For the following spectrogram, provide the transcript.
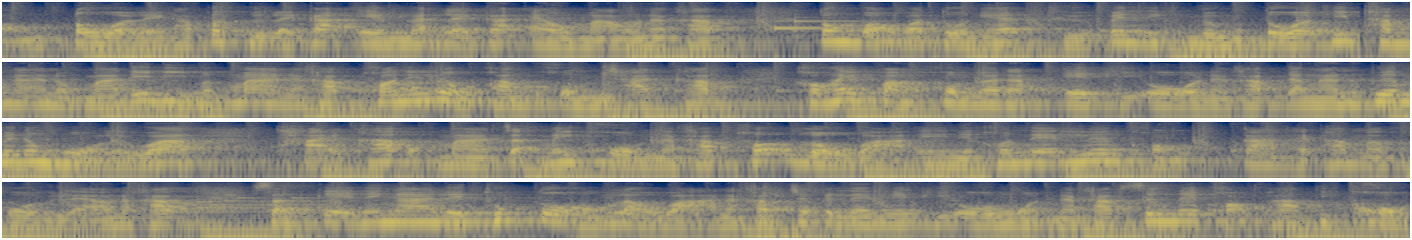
2 ตัวเลยครับ ก็คือ Leica M และ Leica L Mouse นะครับต้องบอกว่าตัวนี้ถือเป็นอีกหนึ่งตัวที่ทำงานออกมาได้ดีมากๆนะครับ เพราะในเรื่องของความคมชัดครับเขาให้ความคมระดับ APO นะครับ ดังนั้นเพื่อนไม่ต้องห่วงเลยว่าถ่ายภาพออกมาจะไม่คมนะครับ เพราะโลวาเองเนี่ยเขาเน้นเรื่องของการถ่ายภาพมาโครอยู่แล้วนะครับ สังเกตง่ายเลยทุกตัวของโลวานะครับจะเป็นเลนส์ APO หมดนะครับ ซึ่งได้ขอบภาพที่คม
